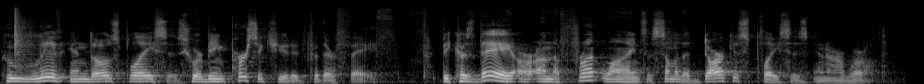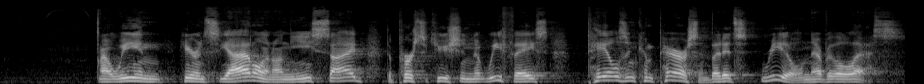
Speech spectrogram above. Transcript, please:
who live in those places, who are being persecuted for their faith. because they are on the front lines of some of the darkest places in our world. Now, we in, here in Seattle and on the east side, the persecution that we face pales in comparison, but it's real nevertheless.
